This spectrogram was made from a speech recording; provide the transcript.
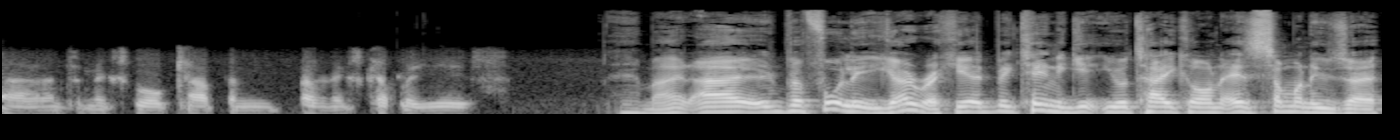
uh, into the next World Cup and over the next couple of years. Yeah, mate. Uh, before we let you go, Ricky, I'd be keen to get your take on, as someone who's a,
